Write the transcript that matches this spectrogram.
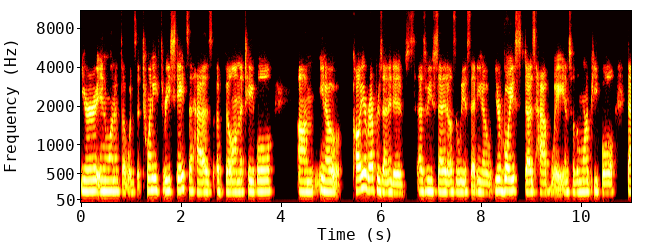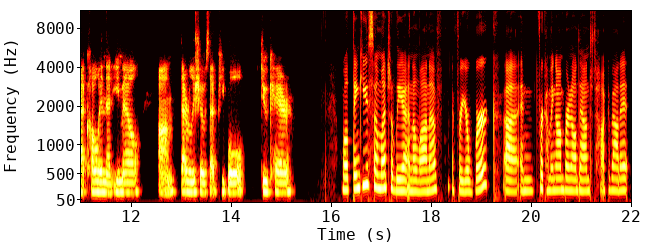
you're in one of the, what is it, 23 states that has a bill on the table, um, you know, call your representatives. As we said, as Aaliyah said, you know, your voice does have weight. And so the more people that call in that email, um, that really shows that people do care. Well, thank you so much, Aaliyah and Alana, f- for your work uh, and for coming on Burn It All Down to talk about it.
